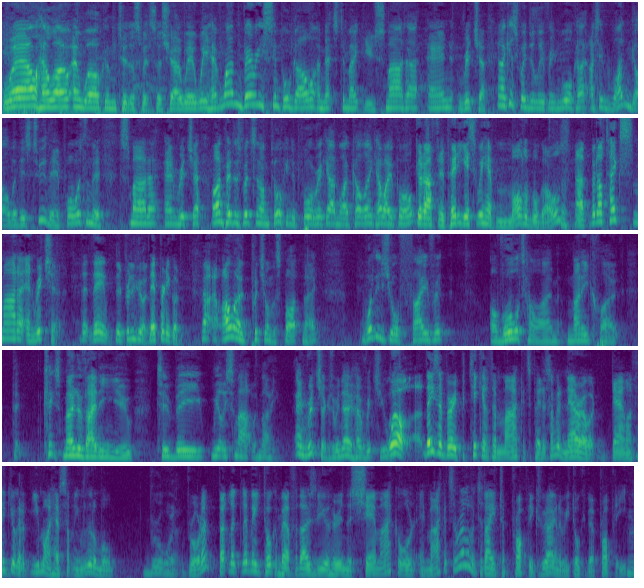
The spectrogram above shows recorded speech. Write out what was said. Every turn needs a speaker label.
Speaker 1: Well, hello and welcome to the Switzer Show, where we have one very simple goal, and that's to make you smarter and richer. And I guess we're delivering more. I I said one goal, but there's two there, Paul, isn't there? Smarter and richer. I'm Peter Switzer, and I'm talking to Paul Rickard, my colleague. How are you, Paul?
Speaker 2: Good afternoon, Peter. Yes, we have multiple goals, uh, but I'll take smarter and richer. They- They're,
Speaker 1: They're pretty good.
Speaker 2: they're pretty good.
Speaker 1: Now, I want to put you on the spot, mate. What is your favourite of all time money quote keeps motivating you to be really smart with money and richer? Because we know how rich you are.
Speaker 2: Well, uh, these are very particular to markets, Peter. So I'm going to narrow it down. I think you're going to, you might have something a little more
Speaker 1: Broader.
Speaker 2: broader. But look, let me talk about for those of you who are in the share market or and markets, and relevant today to property because we are going to be talking about property.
